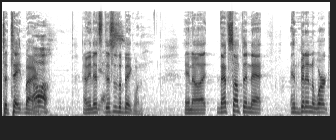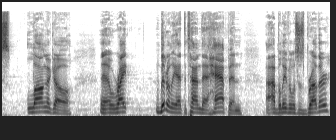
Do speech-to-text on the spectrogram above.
to Tate Myre. Oh, I mean, it's, yes. this is a big one. You know, that's something that had been in the works long ago, uh, right? Literally at the time that happened, I believe it was his brother,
